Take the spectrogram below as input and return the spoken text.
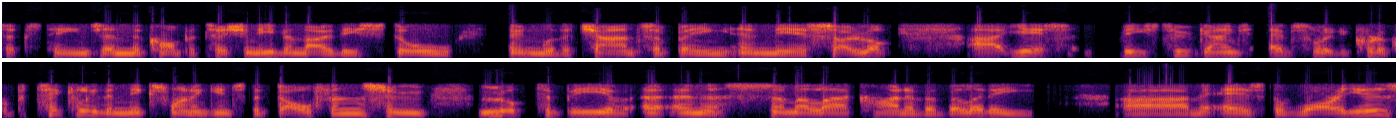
six teams in the competition, even though they're still in with a chance of being in there. So look, uh, yes, these two games absolutely critical, particularly the next one against the Dolphins, who look to be in a similar kind of ability um, as the Warriors.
